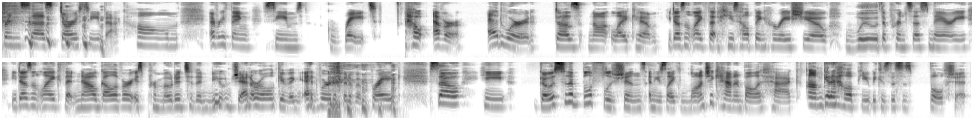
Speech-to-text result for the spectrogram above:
princess Darcy back home. Everything seems great. However, Edward does not like him. He doesn't like that he's helping Horatio woo the Princess Mary. He doesn't like that now Gulliver is promoted to the new general, giving Edward a bit of a break. so he goes to the Bleflutions and he's like, launch a cannonball attack. I'm gonna help you because this is bullshit.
